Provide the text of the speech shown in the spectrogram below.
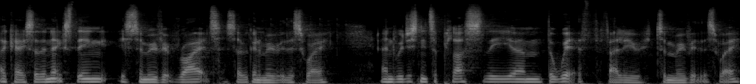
Okay so the next thing is to move it right. So we're going to move it this way. And we just need to plus the um, the width value to move it this way.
